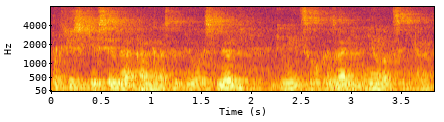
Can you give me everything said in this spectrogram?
практически всегда, где наступила смерть, имеется указание не вакцинирован.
